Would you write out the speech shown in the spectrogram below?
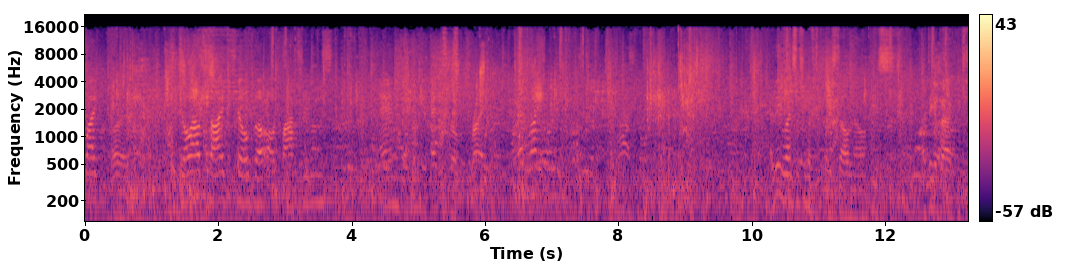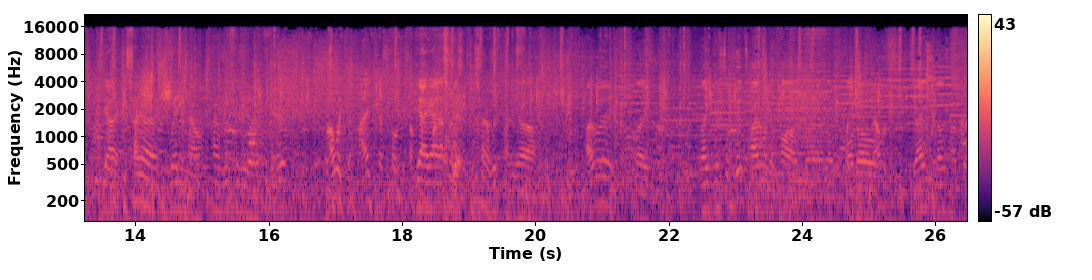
like you go outside, kill the uh, classrooms, and then head to the right. I think switching up now. He's, I back. He's, yeah, he's trying to, he's waiting now. Trying to wait for the, uh, I would, I'd just focus on. yeah, yeah, that's what it is. He's trying to whip on it. Yeah. I would like like there's some good time on the pause, but like although That was Ren does have the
